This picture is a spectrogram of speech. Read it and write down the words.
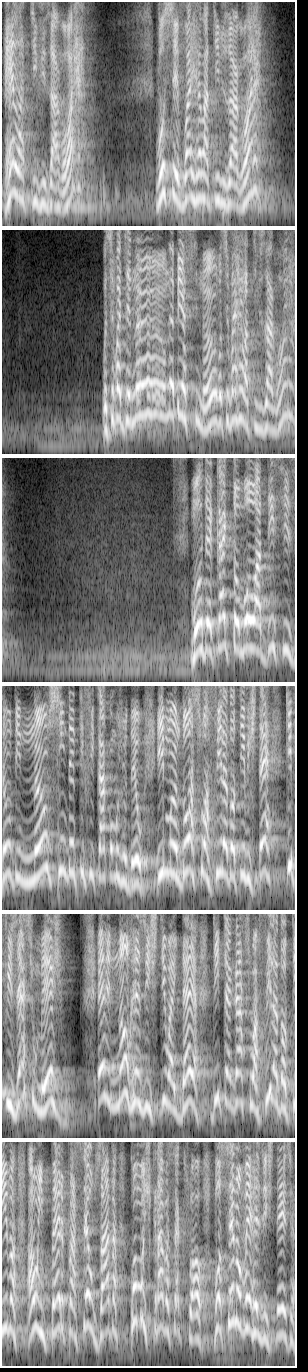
relativizar agora? Você vai relativizar agora? Você vai dizer, não, não é bem assim não. Você vai relativizar agora? Mordecai tomou a decisão de não se identificar como judeu e mandou a sua filha adotiva Esther que fizesse o mesmo. Ele não resistiu à ideia de entregar sua filha adotiva ao império para ser usada como escrava sexual. Você não vê resistência,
